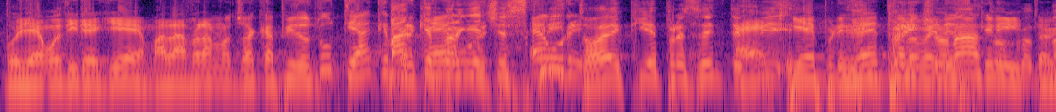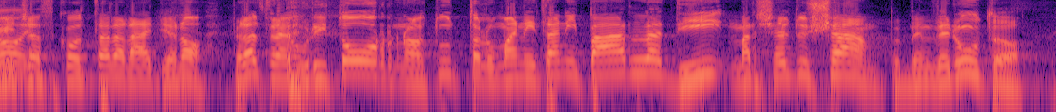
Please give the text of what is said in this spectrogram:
vogliamo dire chi è, ma l'avranno già capito tutti, anche ma perché, anche perché c'è scritto, eh, chi è presente eh, qui. Chi è presente lo vede scritto, chi ci ascolta la radio, no. Peraltro è un ritorno a tutta l'umanità ne parla di Marcel Duchamp, benvenuto.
